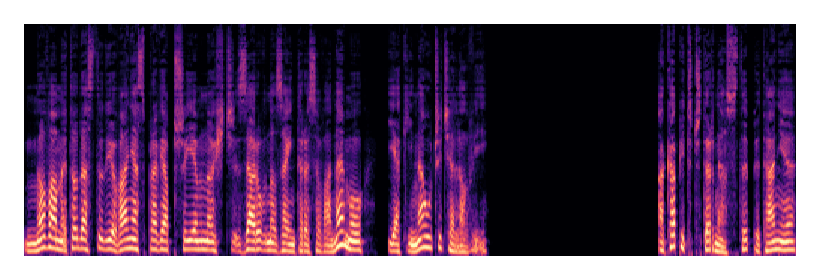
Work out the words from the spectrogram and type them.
nowa metoda studiowania sprawia przyjemność zarówno zainteresowanemu, jak i nauczycielowi. Akapit 14. Pytanie,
